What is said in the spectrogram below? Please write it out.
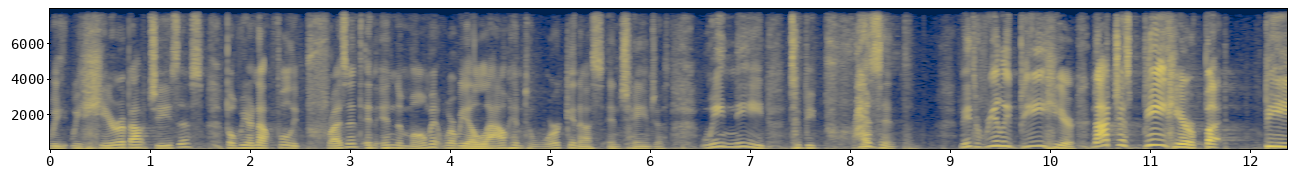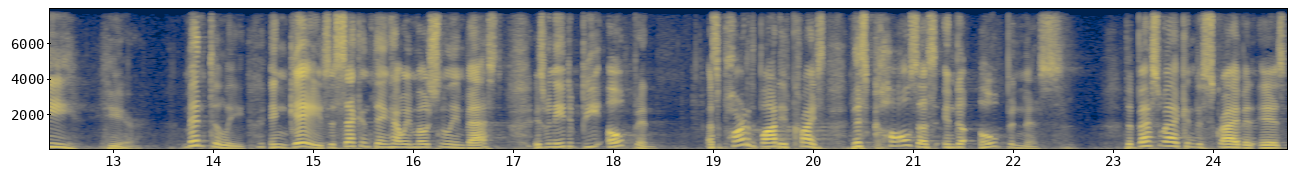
we, we hear about Jesus, but we are not fully present and in the moment where we allow Him to work in us and change us. We need to be present. We need to really be here. Not just be here, but be here. Mentally engaged. The second thing, how we emotionally invest, is we need to be open. As a part of the body of Christ, this calls us into openness. The best way I can describe it is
